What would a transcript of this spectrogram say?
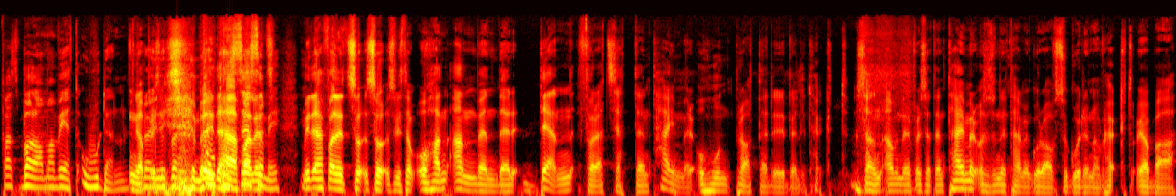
fast bara om man vet orden. Ja, precis. Men i det här fallet, men i det här fallet så, så, så liksom, och han använder den för att sätta en timer, och hon pratade väldigt högt. Så han använder den för att sätta en timer, och så när timern går av så går den av högt. Och jag bara...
